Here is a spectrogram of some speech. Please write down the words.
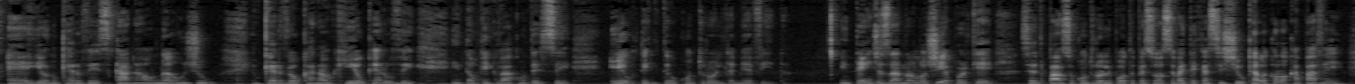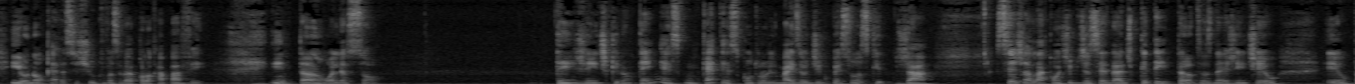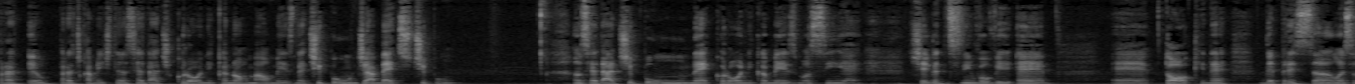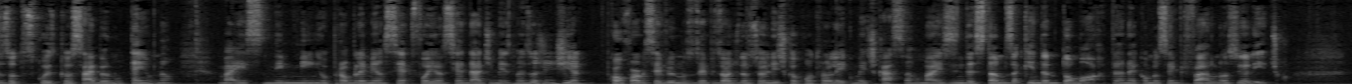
É, e eu não quero ver esse canal, não, Ju. Eu quero ver o canal que eu quero ver. Então, o que, que vai acontecer? Eu tenho que ter o controle da minha vida. Entende essa analogia? Porque você passa o controle para outra pessoa, você vai ter que assistir o que ela colocar para ver. E eu não quero assistir o que você vai colocar para ver. Então, olha só. Tem gente que não tem esse, não quer ter esse controle, mas eu digo pessoas que já seja lá qual tipo de ansiedade, porque tem tantas, né, gente? Eu eu, pra, eu praticamente tenho ansiedade crônica normal mesmo, né? Tipo 1, diabetes tipo 1. Ansiedade tipo 1, né? Crônica mesmo, assim, é. Chega a desenvolver. É, é, toque, né? Depressão, essas outras coisas que eu saiba, eu não tenho, não. Mas em mim o problema é foi a ansiedade mesmo. Mas hoje em dia, conforme você viu nos episódios do ansiolítico, eu controlei com medicação. Mas ainda estamos aqui, ainda não tô morta, né? Como eu sempre falo no ansiolítico.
